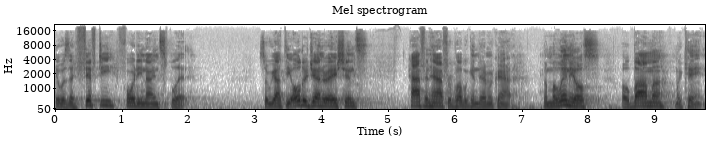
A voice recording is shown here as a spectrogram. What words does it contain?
it was a 50 49 split. So we got the older generations, half and half Republican, Democrat. The millennials, Obama, McCain.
